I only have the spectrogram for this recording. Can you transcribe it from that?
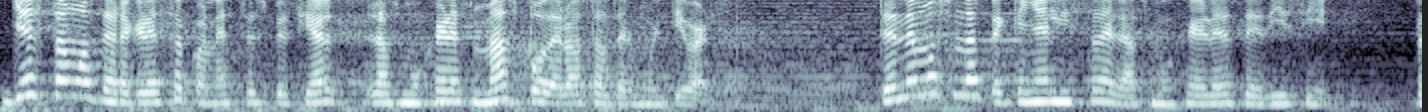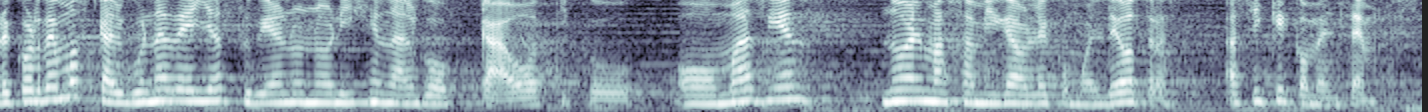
Ya estamos de regreso con este especial, las mujeres más poderosas del multiverso. Tenemos una pequeña lista de las mujeres de DC. Recordemos que alguna de ellas tuvieron un origen algo caótico, o más bien no el más amigable como el de otras, así que comencemos.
